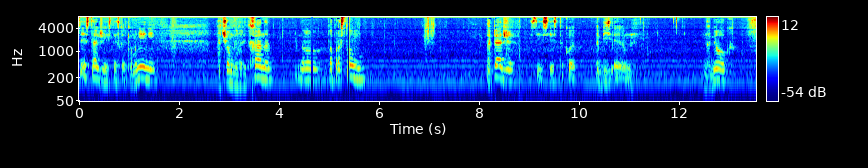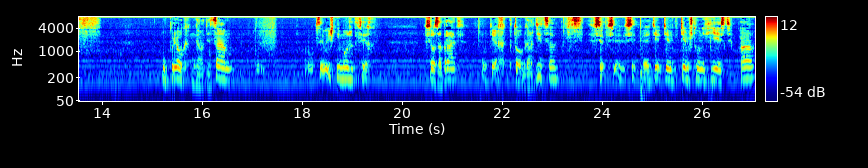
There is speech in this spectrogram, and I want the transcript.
Здесь также есть несколько мнений, о чем говорит Хана, но по-простому, опять же, здесь есть такой э, намек, упрек гордецам. Всевышний может всех все забрать у тех, кто гордится все, все, все, тем, тем, что у них есть, а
